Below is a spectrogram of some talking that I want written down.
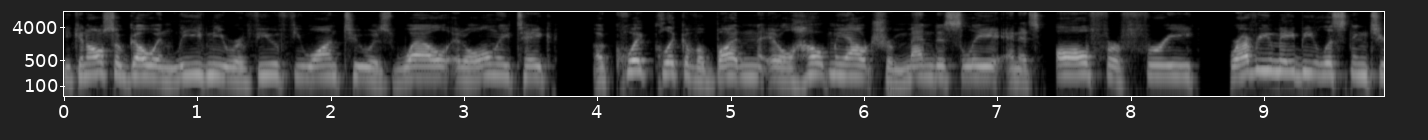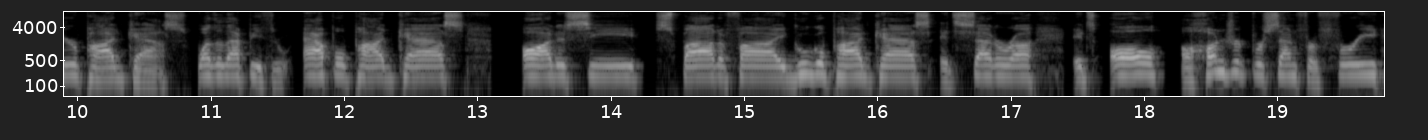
You can also go and leave me a review if you want to as well. It'll only take a quick click of a button. It'll help me out tremendously, and it's all for free wherever you may be listening to your podcasts, whether that be through Apple Podcasts, Audacy, Spotify, Google Podcasts, etc. It's all 100% for free.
